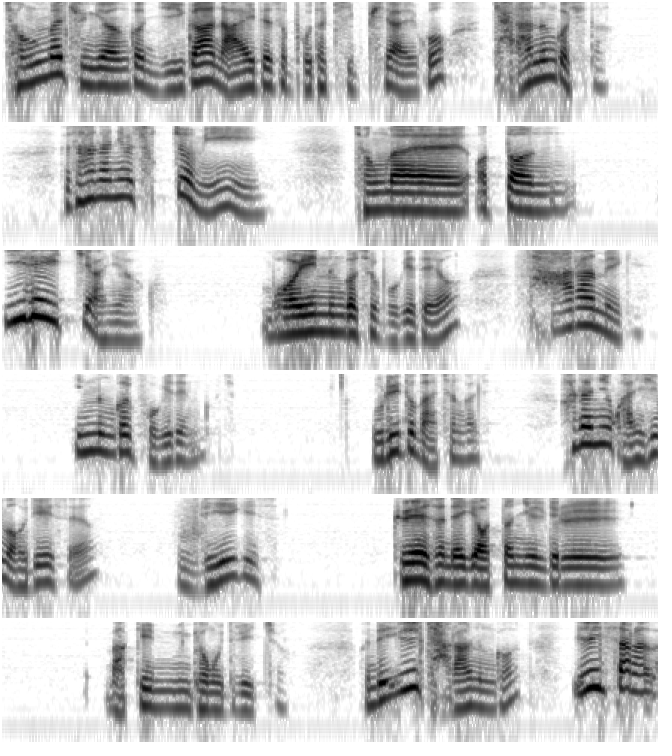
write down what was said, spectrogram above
정말 중요한 건 네가 나에 대해서 보다 깊이 알고 잘하는 것이다. 그래서 하나님의 초점이 정말 어떤 일에 있지 아니하고 뭐에 있는 것을 보게 돼요? 사람에게 있는 걸 보게 되는 거죠. 우리도 마찬가지. 하나님 관심 어디에 있어요? 우리에게 있어요. 교회에서 내게 어떤 일들을 맡기는 경우들이 있죠. 근데 일 잘하는 건 일 사람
